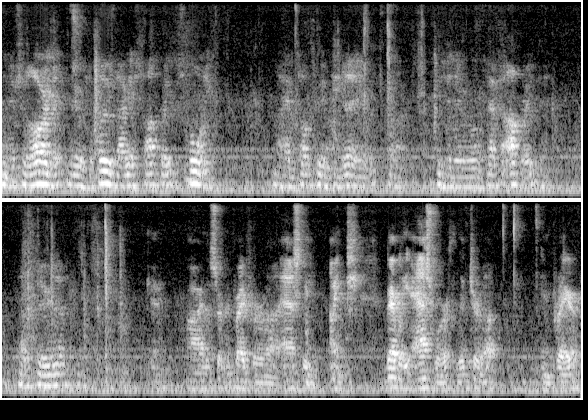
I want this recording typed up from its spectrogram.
And there's a large that they were supposed, I guess, to operate this morning. I haven't talked to him today, but, uh, he said they were gonna have to operate, uh, clear it up. Okay. All right, let's certainly pray for uh, Ashley, I mean, Beverly Ashworth, lift her up in prayer.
